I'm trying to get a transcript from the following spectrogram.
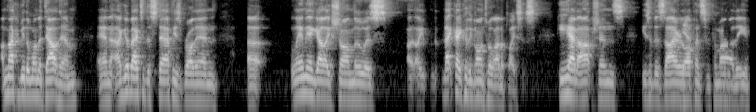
I'm not going to be the one to doubt him. And I go back to the staff he's brought in. Landing a guy like Sean Lewis, uh, like that guy could have gone to a lot of places. He had options. He's a desired yeah. offensive commodity,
